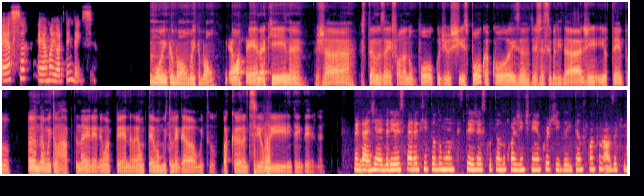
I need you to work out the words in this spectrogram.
essa é a maior tendência. Muito bom, muito bom. É uma pena que, né, já estamos aí falando um pouco de UX, pouca coisa de acessibilidade e o tempo anda muito rápido, né, Irene? É uma pena. É um tema muito legal, muito bacana de se ouvir, entender, né? Verdade, Eber. E eu espero que todo mundo que esteja escutando com a gente tenha curtido, e tanto quanto nós aqui.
